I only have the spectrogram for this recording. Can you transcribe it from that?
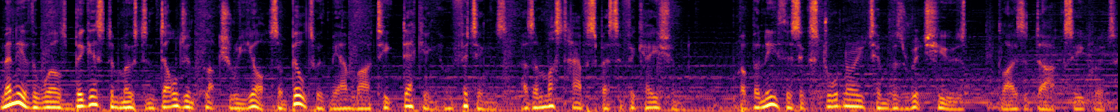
Many of the world's biggest and most indulgent luxury yachts are built with Myanmar teak decking and fittings as a must-have specification, but beneath this extraordinary timber's rich hues lies a dark secret.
